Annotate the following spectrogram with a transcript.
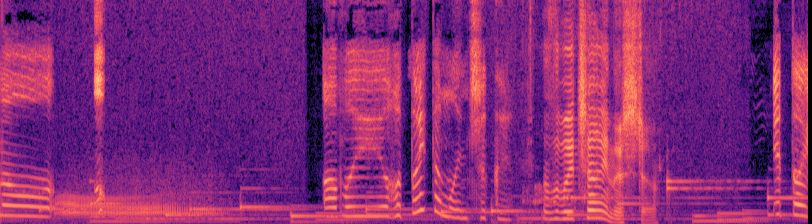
Ну. А ви готуєте млинчики? Звичайно що. І той,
